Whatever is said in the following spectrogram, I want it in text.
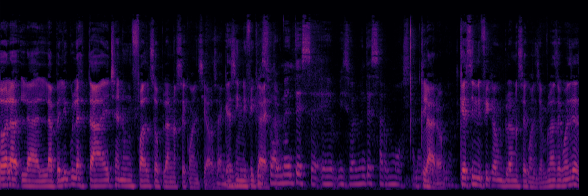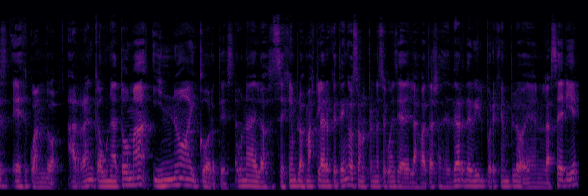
toda la, la, la película está hecha en un falso plano secuencia. O sea, ¿qué significa esto? visualmente Es, eh, visualmente es hermosa la Claro, película. ¿qué significa un plano secuencia? Un plano secuencia es, es cuando arranca una toma y no hay cortes. Uno de los ejemplos más claros que tengo son los planos secuencia de las batallas de Daredevil, por ejemplo, en la serie.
